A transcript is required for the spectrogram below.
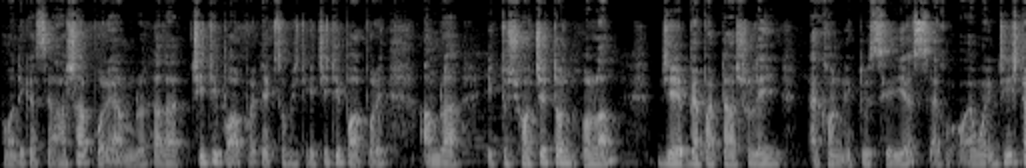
আমাদের কাছে আসার পরে আমরা তারা চিঠি পাওয়ার পরে ট্যাক্স অফিস থেকে চিঠি পাওয়ার পরে আমরা একটু সচেতন হলাম। যে ব্যাপারটা আসলেই এখন একটু সিরিয়াস এবং জিনিসটা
